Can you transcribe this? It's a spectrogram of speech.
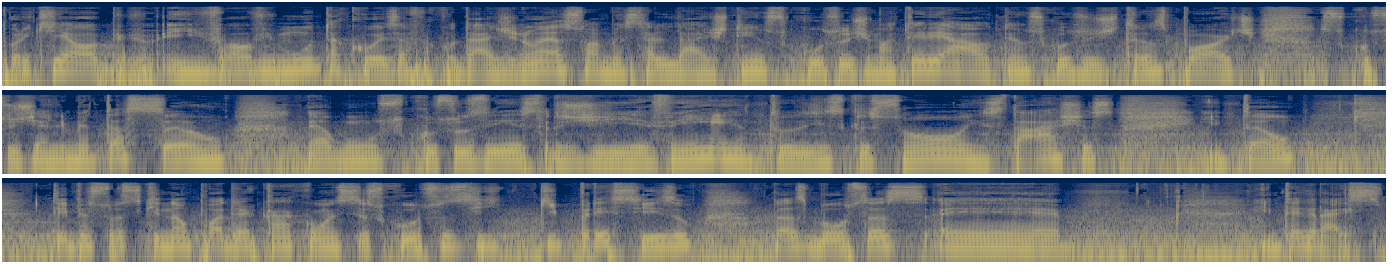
porque é óbvio, envolve muita coisa a faculdade, não é só a mensalidade, tem os custos de material, tem os custos de transporte, os custos de alimentação, né, alguns custos extras de eventos, inscrições, taxas. Então, tem pessoas que não podem arcar com esses custos e que precisam das bolsas é, integrais.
